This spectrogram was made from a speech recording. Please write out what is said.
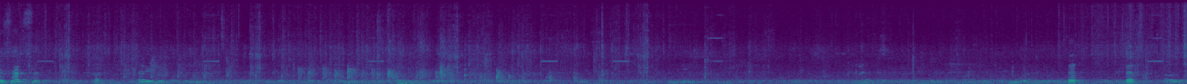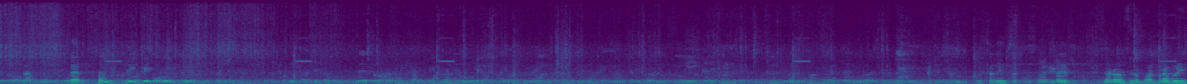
sir sir sir sir sir ಸ್ವಲ್ಪ ಸಲೀಂ ಸರ್ ಸರ್ ಒಂದು ಸ್ವಲ್ಪ ಹತ್ರ ಬನ್ನಿ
